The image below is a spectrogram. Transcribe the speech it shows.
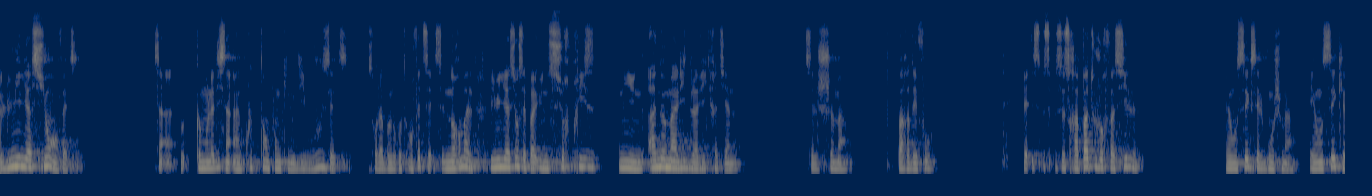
l'humiliation, en fait, comme on l'a dit, c'est un coup de tampon qui nous dit vous êtes sur la bonne route. En fait, c'est normal. L'humiliation, ce n'est pas une surprise ni une anomalie de la vie chrétienne. C'est le chemin, par défaut. ce ne sera pas toujours facile, mais on sait que c'est le bon chemin. Et on sait que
